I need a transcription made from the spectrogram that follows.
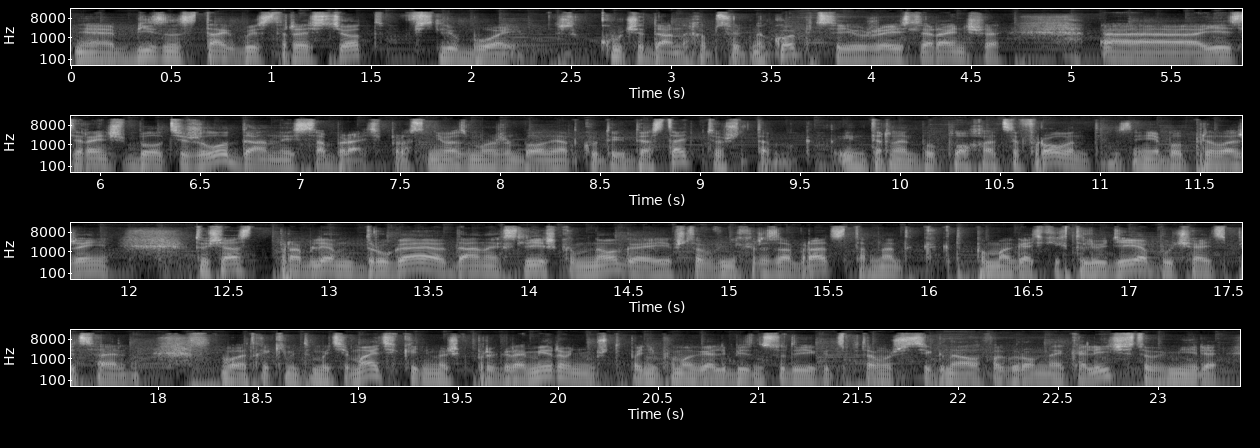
Э, бизнес так быстро растет, любой, куча данных абсолютно копится, и уже если раньше, э, если раньше было тяжело данные собрать, просто невозможно было откуда их достать, потому что там интернет был плохо оцифрован, там, не было приложений, то сейчас проблема другая, данных слишком много, и чтобы в них разобраться, там надо как-то помогать каких-то людей обучать специально, вот, каким-то математикой, немножко программированием, чтобы они помогали бизнесу двигаться, потому что сигналов огромное количество в мире,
